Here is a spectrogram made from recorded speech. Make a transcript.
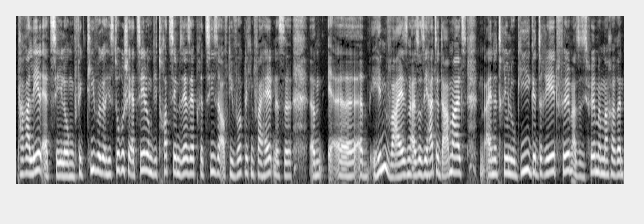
Parallelerzählungen, fiktive historische Erzählungen, die trotzdem sehr, sehr präzise auf die wirklichen Verhältnisse ähm, äh, äh, hinweisen. Also sie hatte damals eine Trilogie gedreht, Film, also sie ist Filmemacherin,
